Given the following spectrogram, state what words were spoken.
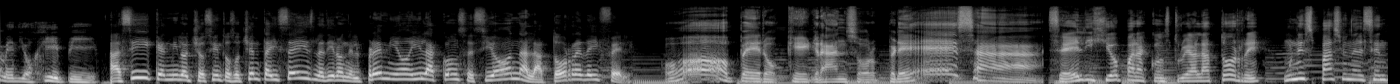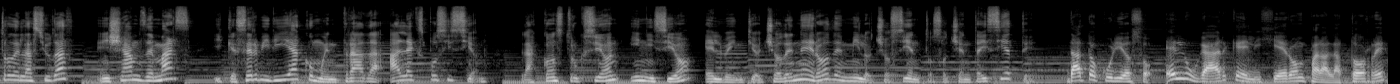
medio hippie. Así que en 1886 le dieron el premio y la concesión a la Torre de Eiffel. ¡Oh, pero qué gran sorpresa! Se eligió para construir a la torre un espacio en el centro de la ciudad, en Champs de Mars, y que serviría como entrada a la exposición. La construcción inició el 28 de enero de 1887. Dato curioso, el lugar que eligieron para la torre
